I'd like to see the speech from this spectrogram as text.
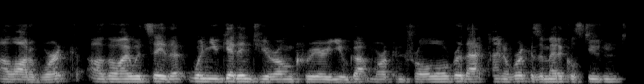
a lot of work. Although I would say that when you get into your own career, you've got more control over that kind of work. As a medical student,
